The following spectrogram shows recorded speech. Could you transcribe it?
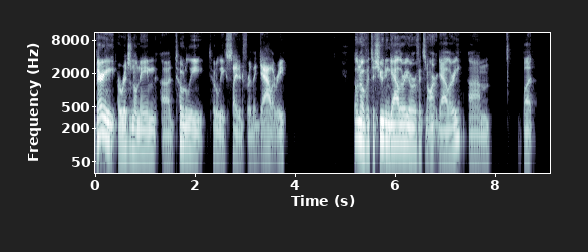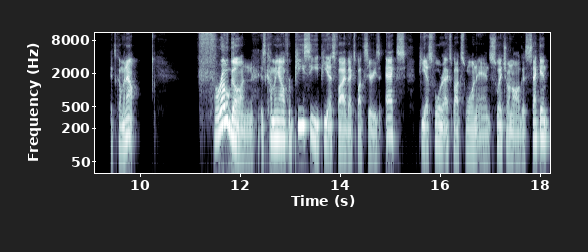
Very original name. Uh, totally, totally excited for the Gallery. Don't know if it's a shooting gallery or if it's an art gallery, um, but it's coming out. Frogun is coming out for PC, PS5, Xbox Series X, PS4, Xbox One, and Switch on August 2nd.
